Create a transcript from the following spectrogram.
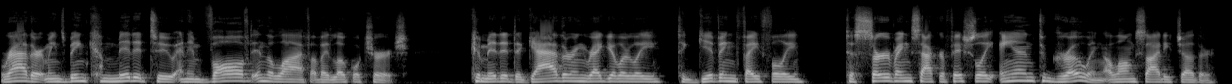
Rather, it means being committed to and involved in the life of a local church, committed to gathering regularly, to giving faithfully, to serving sacrificially, and to growing alongside each other.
